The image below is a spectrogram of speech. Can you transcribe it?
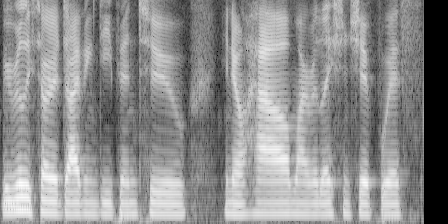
we really started diving deep into, you know, how my relationship with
